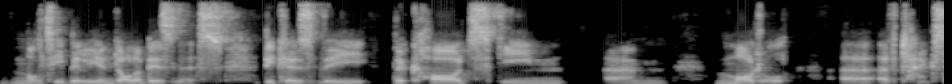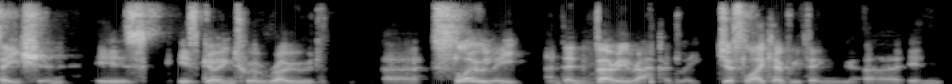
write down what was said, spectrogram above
multi-billion dollar business because the the card scheme um, model uh, of taxation is is going to erode uh, slowly and then very rapidly, just like everything uh, in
